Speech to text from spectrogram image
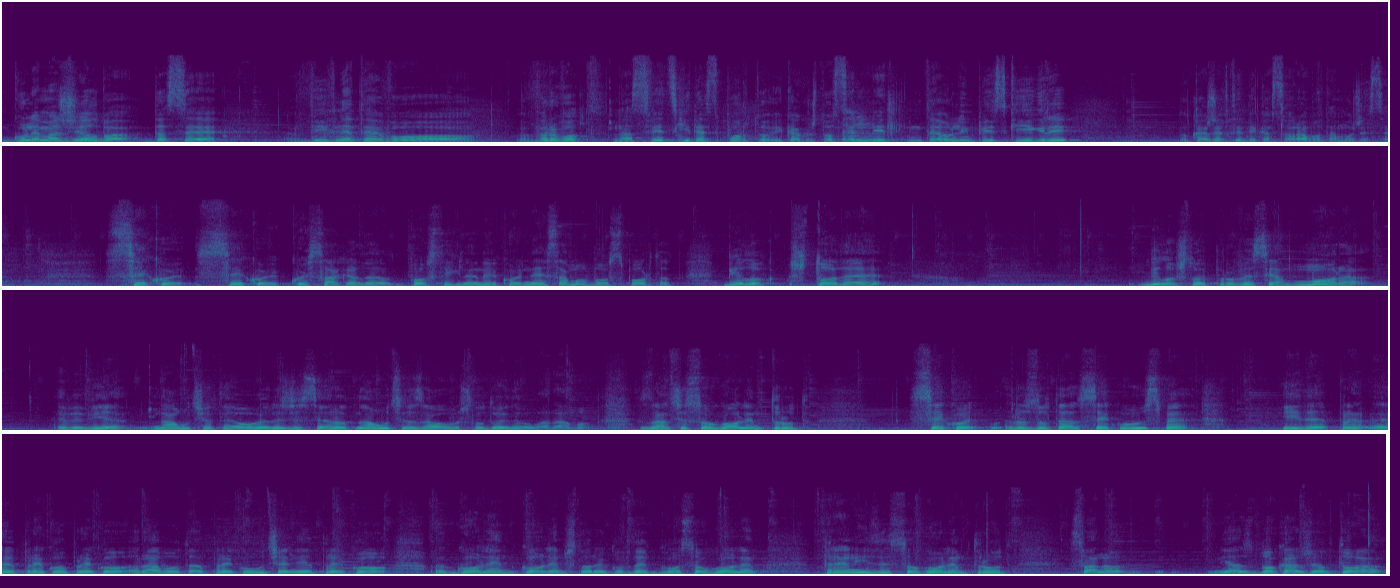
голема желба да се вивнете во врвот на светските спортови, како што се летните Олимпијски игри, докажавте дека со работа може се. секој, секој кој сака да постигне некој, не само во спортот, било што да е, било што е професија, мора еве вие научите, овој режисерот научи за ова што дојде ова работа. Значи со голем труд, секој резултат, секој успех иде преко преко работа, преко учење, преко голем, голем што рековте, да, со голем тренизи, со голем труд. Свано јас докажав тоа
